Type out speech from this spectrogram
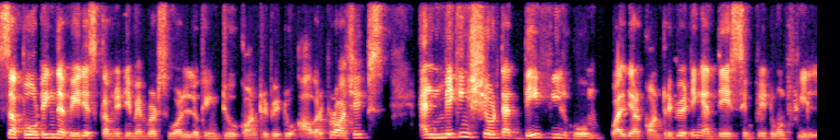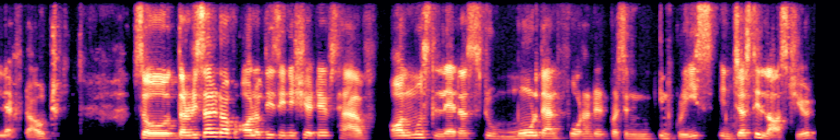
supporting the various community members who are looking to contribute to our projects and making sure that they feel home while they are contributing and they simply don't feel left out. So the result of all of these initiatives have almost led us to more than 400% increase in just the last year.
